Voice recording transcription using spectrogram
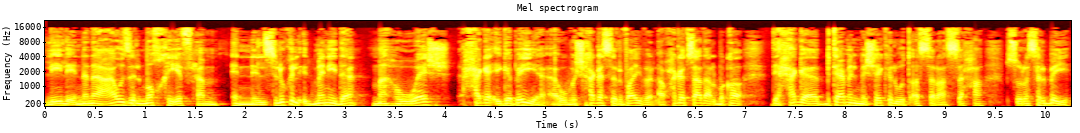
ليه؟ لأن أنا عاوز المخ يفهم إن السلوك الإدماني ده ما هواش حاجة إيجابية أو مش حاجة سرفايفل أو حاجة تساعد على البقاء، دي حاجة بتعمل مشاكل وتأثر على الصحة بصورة سلبية.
